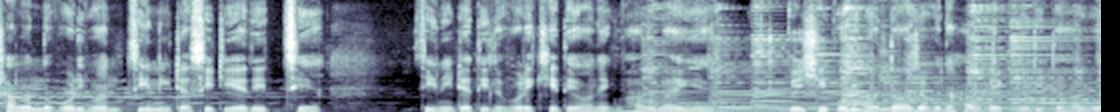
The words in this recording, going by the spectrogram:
সামান্য পরিমাণ চিনিটা ছিটিয়ে দিচ্ছি। চিনিটা দিলে পরে খেতে অনেক ভালো লাগে। বেশি পরিমাণ দেওয়া যাবে না, হালকা একটু দিতে হবে।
